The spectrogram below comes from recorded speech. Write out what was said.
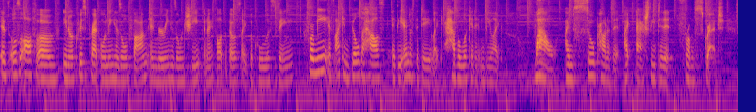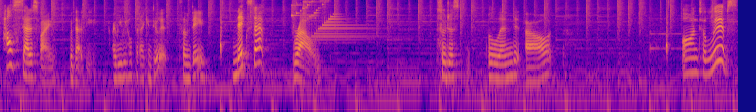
it's also off of, you know, Chris Pratt owning his own farm and rearing his own sheep and I thought that that was like the coolest thing. For me, if I can build a house at the end of the day, like have a look at it and be like, wow, I'm so proud of it. I actually did it from scratch. How satisfying would that be? I really hope that I can do it someday. Next step, brows. So just blend it out. On to lips.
